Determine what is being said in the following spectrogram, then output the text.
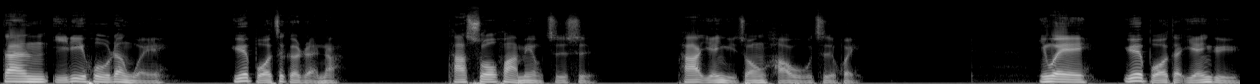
但以利户认为，约伯这个人啊，他说话没有知识，他言语中毫无智慧，因为。约伯的言语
